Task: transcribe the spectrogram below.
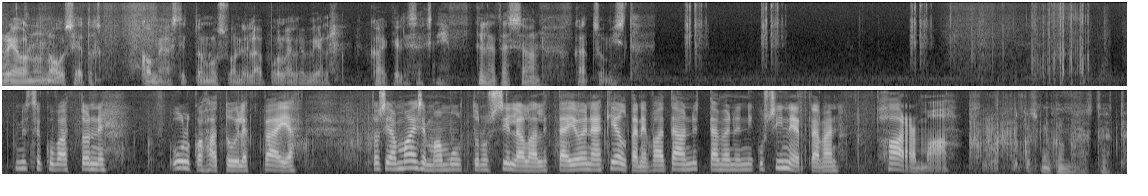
reunu nousee tuossa komeasti tuon usvon yläpuolelle vielä kaiken lisäksi. Niin kyllä tässä on katsomista. Nyt sä kuvat tonne ulkohatuille päin ja tosiaan maisema on muuttunut sillä lailla, että tämä ei ole enää keltainen, vaan tämä on nyt tämmöinen niin sinertävän harmaa. Kiitos mun kamerasta, että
